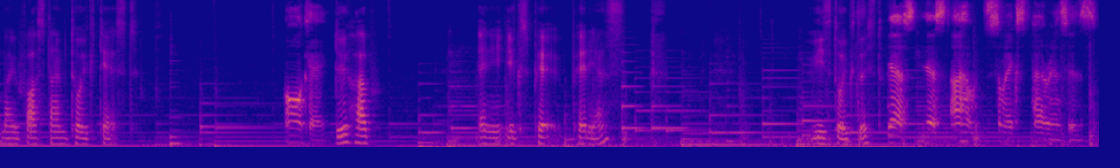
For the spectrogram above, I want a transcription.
my first time TOEIC test. Okay. Do you have any experience with TOEIC test? Yes, yes, I have some experiences.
